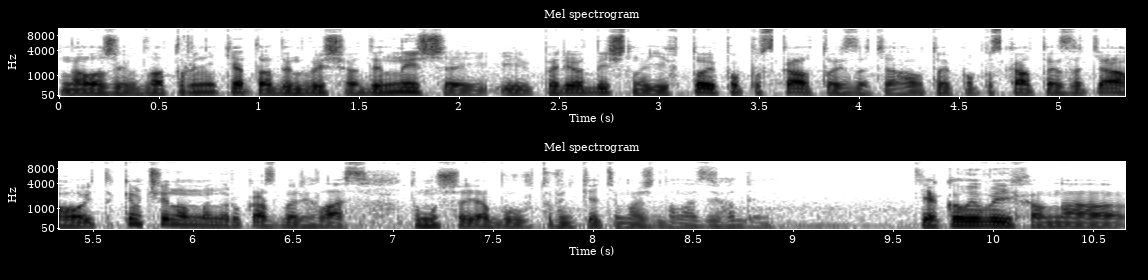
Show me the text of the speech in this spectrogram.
наложив два турнікети, один вище, один нижче, і періодично їх той попускав, той затягував, той попускав, той затягував. І таким чином в мене рука зберіглася, тому що я був в турнікеті майже 12 годин. Я коли виїхав на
